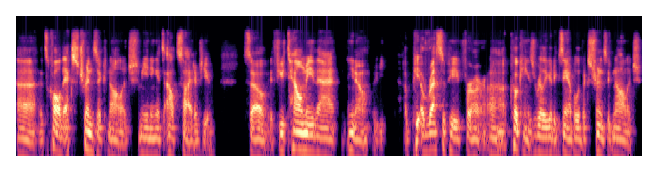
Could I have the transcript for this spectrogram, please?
uh, it's called extrinsic knowledge, meaning it's outside of you. So if you tell me that, you know, a, a recipe for uh, cooking is a really good example of extrinsic knowledge.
